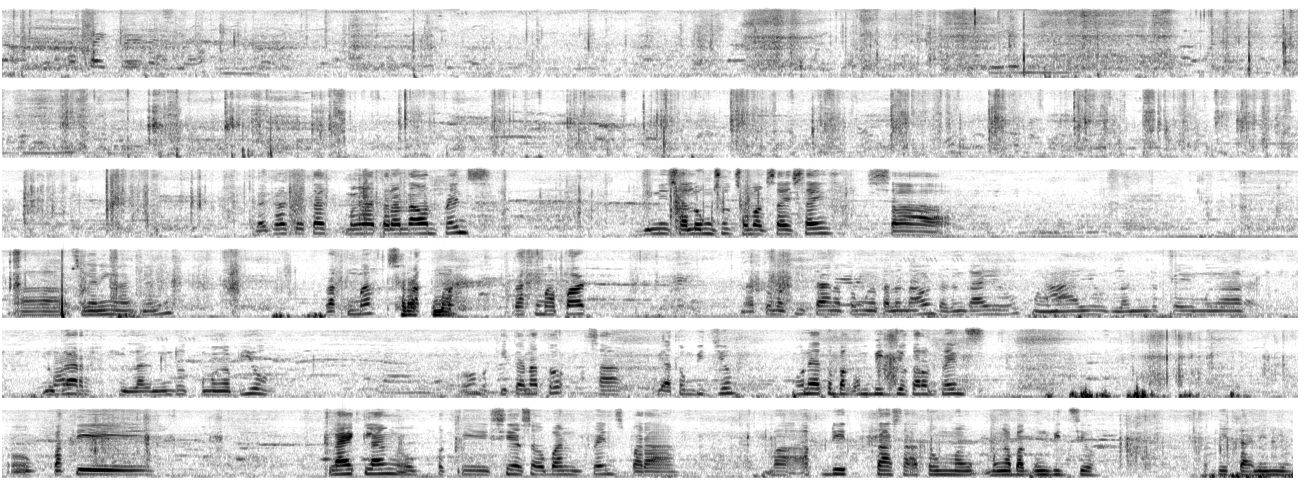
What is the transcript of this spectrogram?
Fiber na siya. Daghang kitag mga talanawon friends. Dini sa lungsod sa Magsaysay sa ah sa gani nga ngani? Rakma. Sa Rakma. Rakma Park. Nato makita na mga talanawon, daghang kayo, mga maayo, landot kayo mga lugar, landot ko mga view. Oh, makita na to sa atong video. Muna itong bagong video karon friends. Oh, paki like lang o paki-share sa uban friends para ma-update ta sa atong mga, bagong video. Pakita ninyo.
